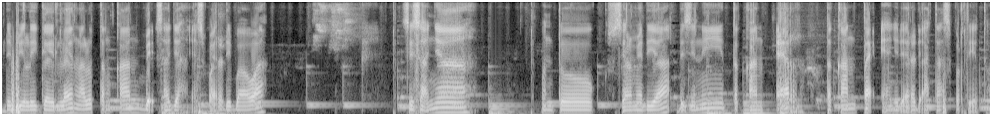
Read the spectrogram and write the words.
dipilih guideline lalu tekan B saja. Ya supaya di bawah sisanya untuk sosial media di sini tekan R tekan T ya jadi ada di atas seperti itu.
